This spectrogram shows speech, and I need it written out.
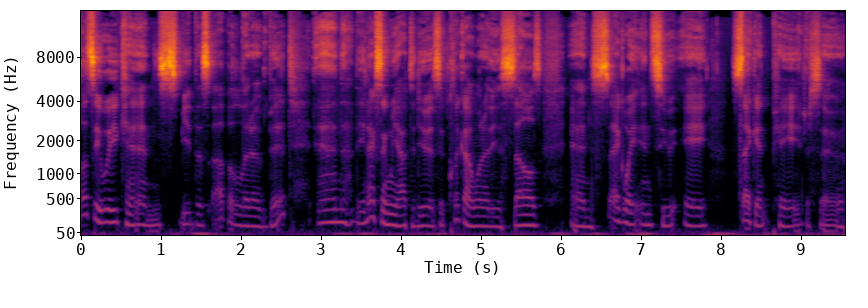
So let's see, if we can speed this up a little bit. And the next thing we have to do is to click on one of these cells and segue into a second page. So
